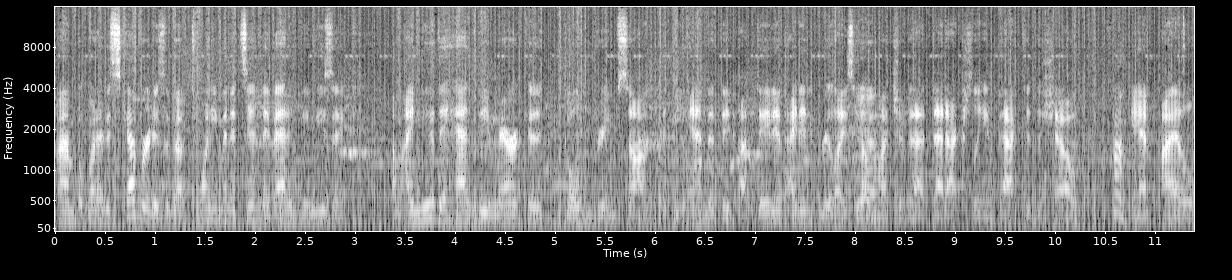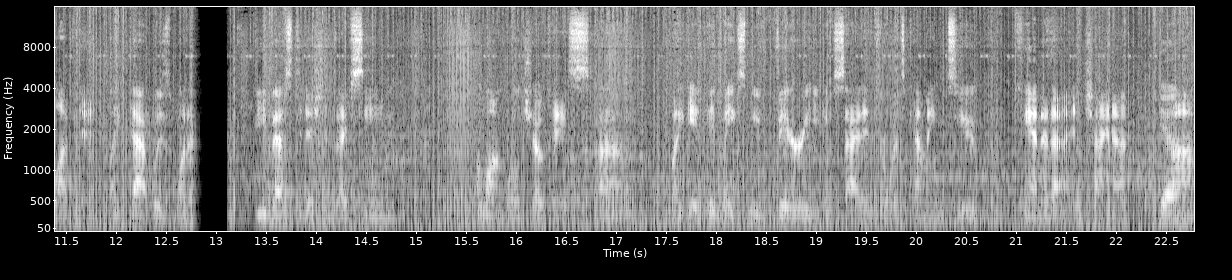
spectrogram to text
Um, but what I discovered is about 20 minutes in, they've added new music. Um, I knew they had the America Golden Dream song at the end that they'd updated. I didn't realize Yeah. how much of that that actually impacted the show, and I loved it. Like that was one of the best additions I've seen along World Showcase. Um, like it, it makes me very excited for what's coming to Canada and China. Yeah. Um,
